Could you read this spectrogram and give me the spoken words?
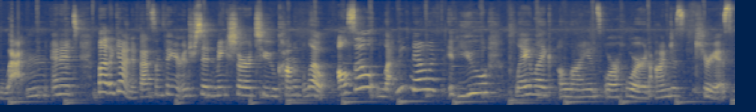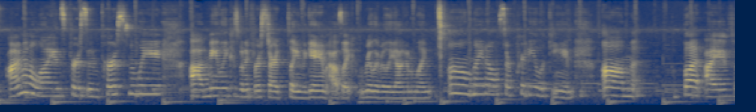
Latin in it. But again, if that's something you're interested in, make sure to comment below. Also, let me know if, if you play like Alliance or Horde. I'm just curious. I'm an Alliance person personally, uh, mainly because when I first started playing the game, I was like really, really young and I'm like, oh, night elves are pretty looking. Um, but I've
